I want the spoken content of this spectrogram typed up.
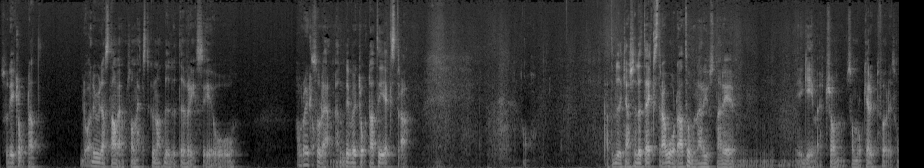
Så det är klart att då hade ju nästan vem som helst kunnat bli lite vresig och ja det sådär. Men det är väl klart att det är extra. Ja, att det blir kanske lite extra hårda toner just när det är, är Gemert som, som råkar ut för det så.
